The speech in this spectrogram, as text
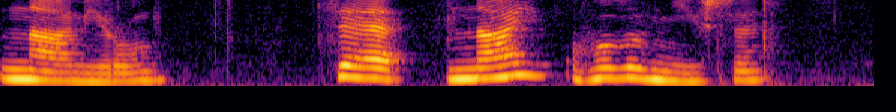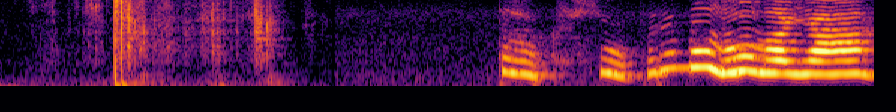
наміром. Це найголовніше. Так, що, перемолола я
